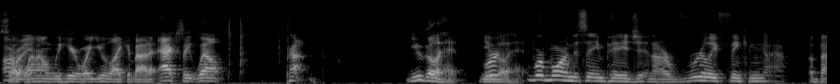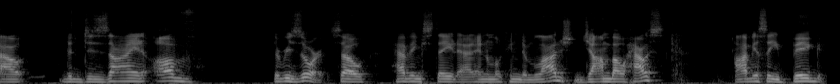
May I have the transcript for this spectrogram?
So All right. why don't we hear what you like about it? Actually, well, pro- you go ahead. You we're, go ahead. We're more on the same page and are really thinking about the design of the resort. So, having stayed at Animal Kingdom Lodge, Jambo House, obviously big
